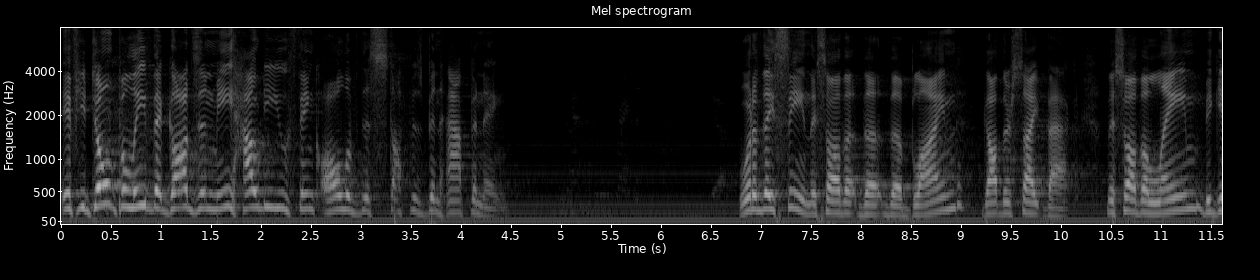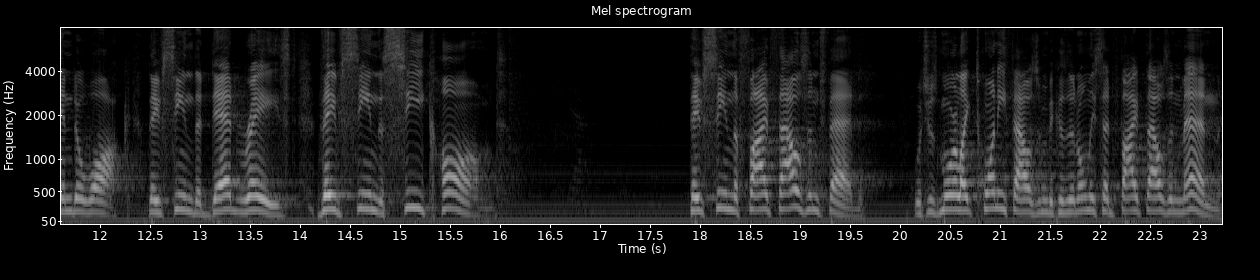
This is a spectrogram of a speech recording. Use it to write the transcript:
if you don't believe that God's in me, how do you think all of this stuff has been happening? What have they seen? They saw the, the, the blind got their sight back. They saw the lame begin to walk. They've seen the dead raised. They've seen the sea calmed. They've seen the 5,000 fed, which was more like 20,000 because it only said 5,000 men.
